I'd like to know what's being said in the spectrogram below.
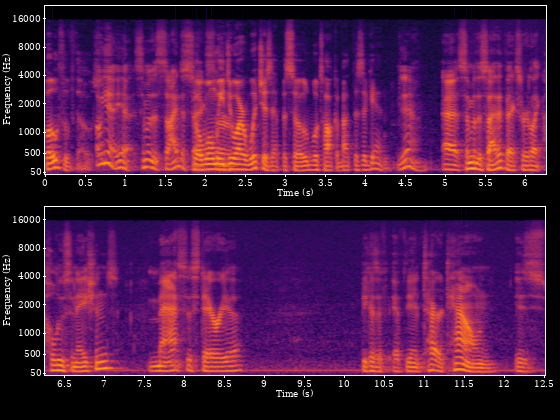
both of those. Oh yeah, yeah. Some of the side effects. So when we are- do our witches episode, we'll talk about this again. yeah, uh, some of the side effects are like hallucinations, mass hysteria. Because if, if the entire town is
